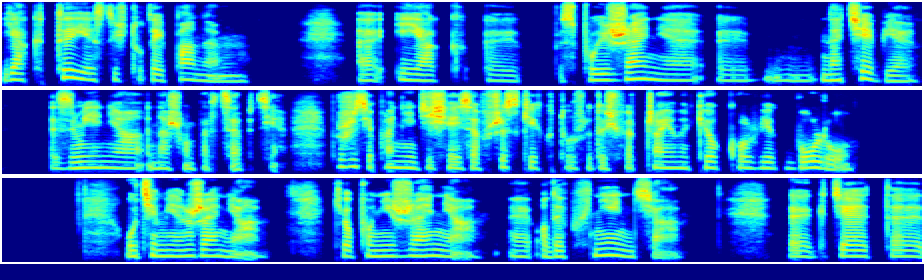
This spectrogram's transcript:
Jak Ty jesteś tutaj Panem e, i jak y, spojrzenie y, na Ciebie zmienia naszą percepcję. Proszę Cię, Panie, dzisiaj za wszystkich, którzy doświadczają jakiegokolwiek bólu, uciemiężenia, jakiego poniżenia, e, odepchnięcia, gdzie te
